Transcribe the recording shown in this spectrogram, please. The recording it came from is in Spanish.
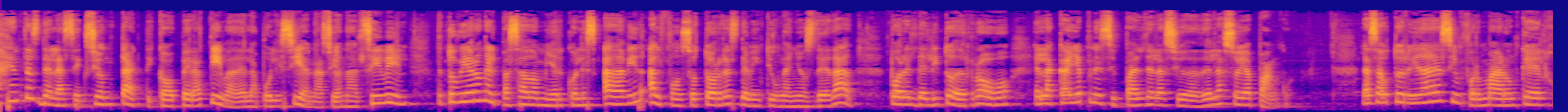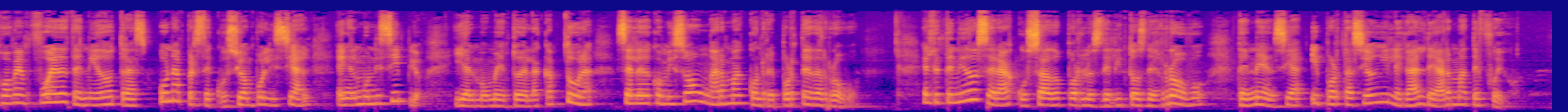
Agentes de la sección táctica operativa de la Policía Nacional Civil detuvieron el pasado miércoles a David Alfonso Torres, de 21 años de edad, por el delito de robo en la calle principal de la ciudad de La Soyapango. Las autoridades informaron que el joven fue detenido tras una persecución policial en el municipio y al momento de la captura se le decomisó un arma con reporte de robo. El detenido será acusado por los delitos de robo, tenencia y portación ilegal de armas de fuego.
